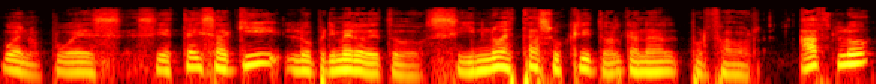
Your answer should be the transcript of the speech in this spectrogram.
Bueno, pues si estáis aquí, lo primero de todo, si no estás suscrito al canal, por favor, hazlo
